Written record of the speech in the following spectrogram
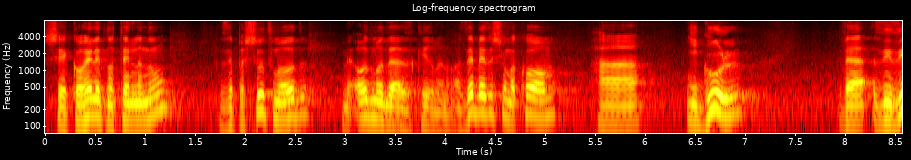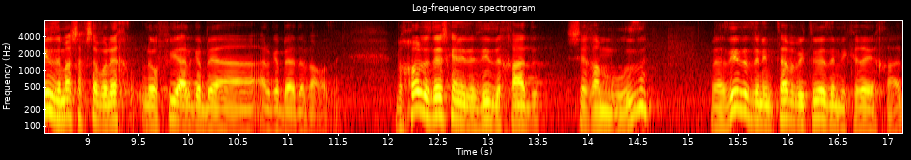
שקהלת נותן לנו, זה פשוט מאוד, מאוד מאוד להזכיר לנו. אז זה באיזשהו מקום העיגול והזיזים זה מה שעכשיו הולך להופיע על גבי, על גבי הדבר הזה. בכל זאת יש כאן איזה זיז אחד שרמוז, והזיז הזה נמצא בביטוי הזה מקרה אחד,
